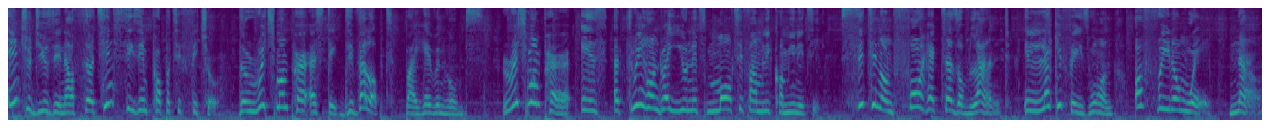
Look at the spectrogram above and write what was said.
Introducing our 13th season property feature, the Richmond Pear Estate, developed by Haven Homes. Richmond Pear is a 300 units multifamily community sitting on 4 hectares of land in Lekki Phase 1 of Freedom Way. Now,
